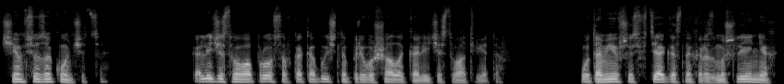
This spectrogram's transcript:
Чем все закончится? Количество вопросов, как обычно, превышало количество ответов. Утомившись в тягостных размышлениях,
